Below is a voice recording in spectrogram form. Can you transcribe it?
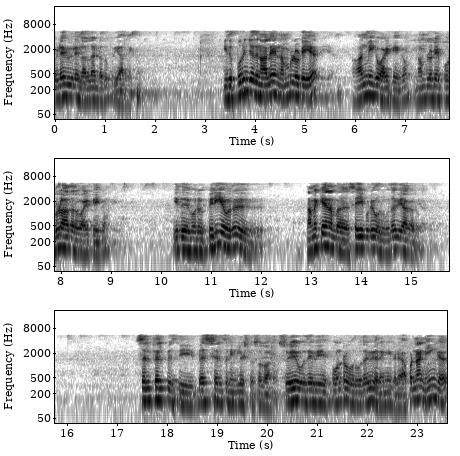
விளைவுகளில் அல்லன்றது புரிய ஆரம்பிக்கும் இது புரிஞ்சதுனாலே நம்மளுடைய ஆன்மீக வாழ்க்கைக்கும் நம்மளுடைய பொருளாதார வாழ்க்கைக்கும் இது ஒரு பெரிய ஒரு நமக்கே நம்ம செய்யக்கூடிய ஒரு உதவியாக இருக்கும். Self help is the best help in சொல்லுவாங்க. சுய உதவியை போன்ற ஒரு உதவி வேற எங்கேயும் கிடையாது. அப்படின்னா நீங்கள்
